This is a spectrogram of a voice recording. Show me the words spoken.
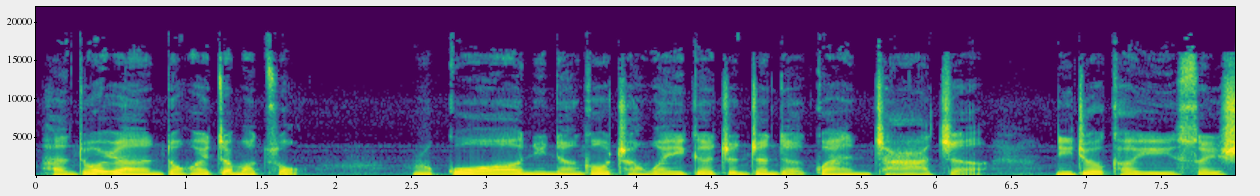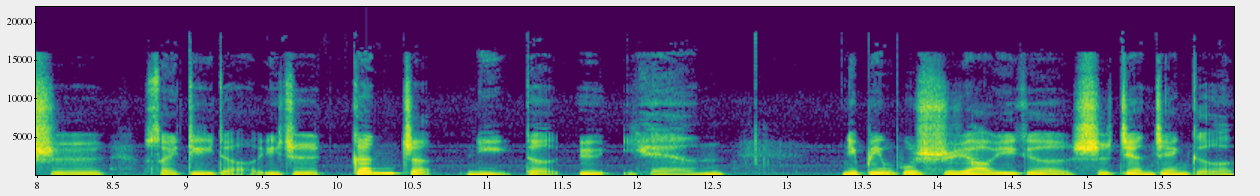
很多人都会这么做。如果你能够成为一个真正的观察者，你就可以随时随地的一直跟着你的预言。”你并不需要一个时间间隔，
